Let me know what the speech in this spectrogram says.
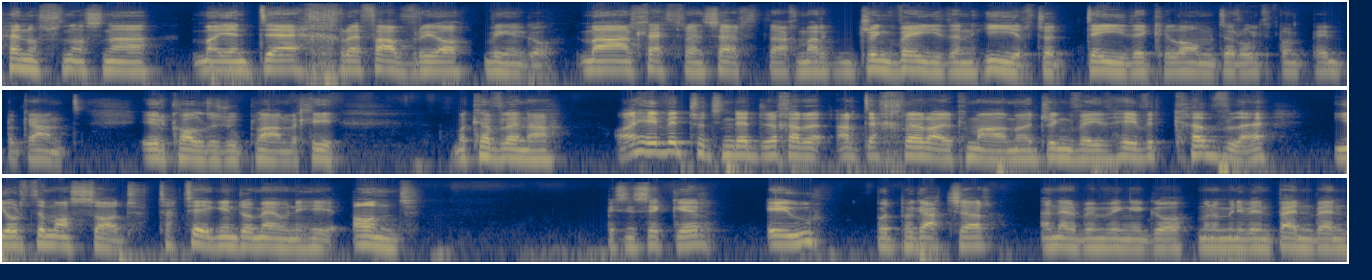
penwthnos na mae e'n dechrau ffafrio fi'n go. Mae'r llethra'n serthach, mae'r dringfeidd yn hir, twyd, 12 km, 8.5% i'r Col de Joux Plan. Felly, mae cyfle yna O hefyd, ti'n edrych ar, ar dechrau'r ail cymal mae dringfeidd hefyd cyfle i wrth ymosod. Tactegau'n dod mewn i hi. Ond, beth sy'n sicr yw bod Pogacar yn erbyn Fingigo. Maen nhw'n mynd i fynd ben-ben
